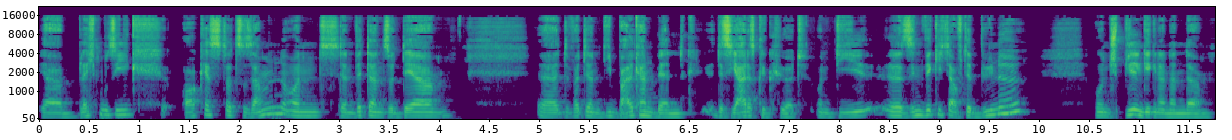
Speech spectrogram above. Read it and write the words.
ja, Blechmusik-Orchester zusammen und dann wird dann so der, äh, wird dann die Balkan-Band des Jahres gekürt. Und die äh, sind wirklich da auf der Bühne und spielen gegeneinander.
